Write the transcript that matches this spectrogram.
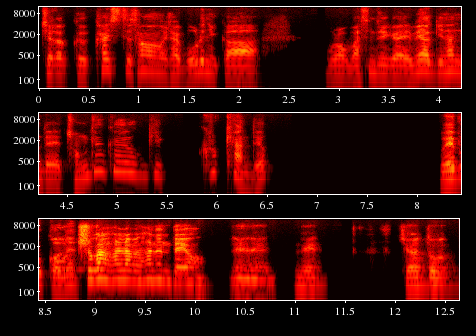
제가 그 카이스트 상황을 잘 모르니까 뭐라고 말씀드리기가 애매하긴 한데 정규 교육이 그렇게 안 돼요? 외부 뭐 거는 추강하려면 하는데요. 네네. 근데 제가 또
